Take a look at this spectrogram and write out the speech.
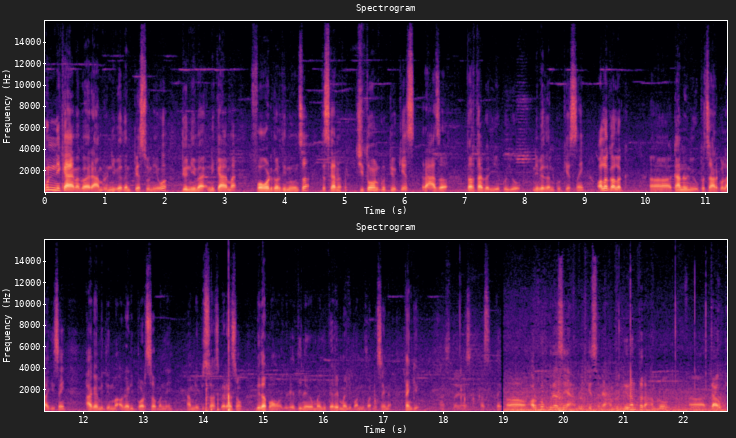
कुन निकायमा गएर हाम्रो निवेदन पेस हुने हो त्यो निवा निकायमा फरवर्ड गरिदिनुहुन्छ। त्यसकारण चितवनको त्यो केस र आज दर्ता गरिएको यो निवेदनको केस चाहिँ अलग अलग कानुनी उपचारको लागि चाहिँ आगामी दिनमा अगाडि बढ्छ भन्ने हामीले विश्वास गरेका छौँ। बिदा हजुर यति नै हो मैले धेरै मैले भन्नुपर्ने छैन। थ्याङ्क यू अर्को कुरा चाहिँ हाम्रो के छ भने हाम्रो निरन्तर हाम्रो डाउट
